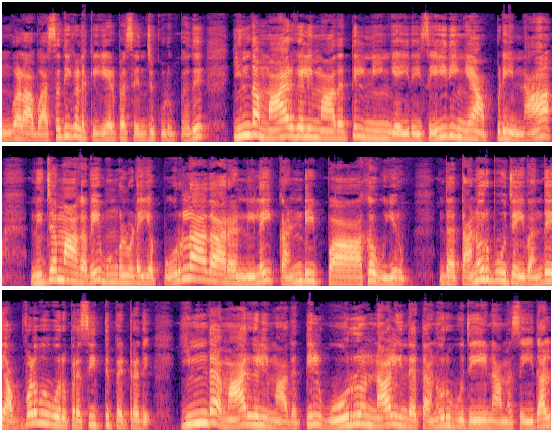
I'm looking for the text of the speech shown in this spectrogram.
உங்களா வசதிகளுக்கு ஏற்ப செஞ்சு கொடுப்பது. இந்த மார்கழி மாதத்தில் நீங்கள் இதை செய்தீங்க அப்படின்னா நிஜமாகவே உங்களுடைய பொருளாதார நிலை கண்டிப்பாக உயரும். இந்த தனுர் பூஜை வந்து அவ்வளவு ஒரு பிரசித்தி பெற்றது. இந்த மார்கழி மாதத்தில் ஒரு நாள் இந்த தனுர் பூஜையை நாம செய்தால்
